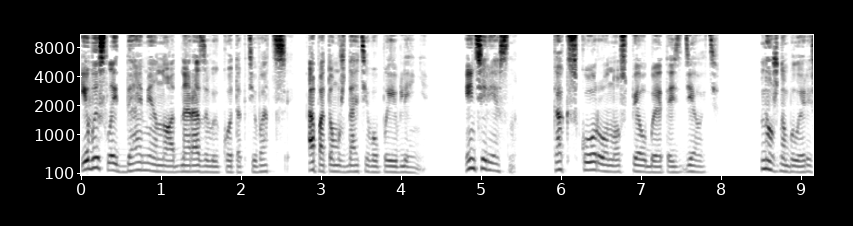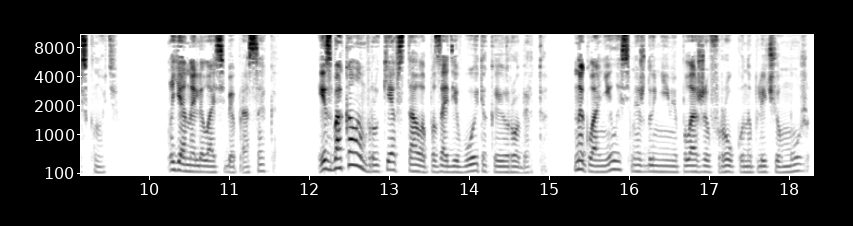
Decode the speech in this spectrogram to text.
и выслать Дамиану одноразовый код активации, а потом ждать его появления. Интересно, как скоро он успел бы это сделать? Нужно было рискнуть. Я налила себе просека и с бокалом в руке встала позади Войтака и Роберта. Наклонилась между ними, положив руку на плечо мужа.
